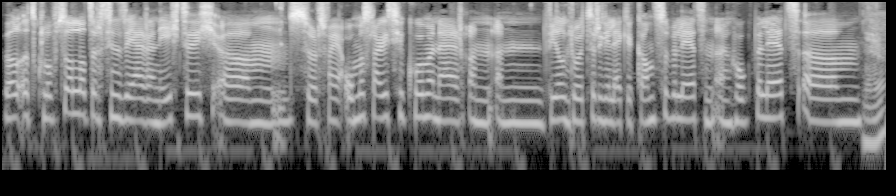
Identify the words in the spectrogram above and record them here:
Wel, het klopt wel dat er sinds de jaren 90 um, een soort van ja, omslag is gekomen naar een, een veel groter gelijke kansenbeleid, een, een gokbeleid. Um, ja.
